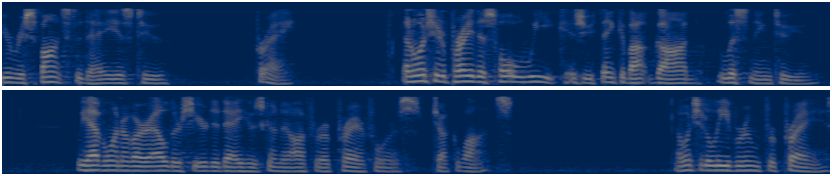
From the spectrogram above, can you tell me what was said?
your response today is to pray. And I want you to pray this whole week as you think about God listening to you. We have one of our elders here today who's going to offer a prayer for us, Chuck Watts. I want you to leave room for praise.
